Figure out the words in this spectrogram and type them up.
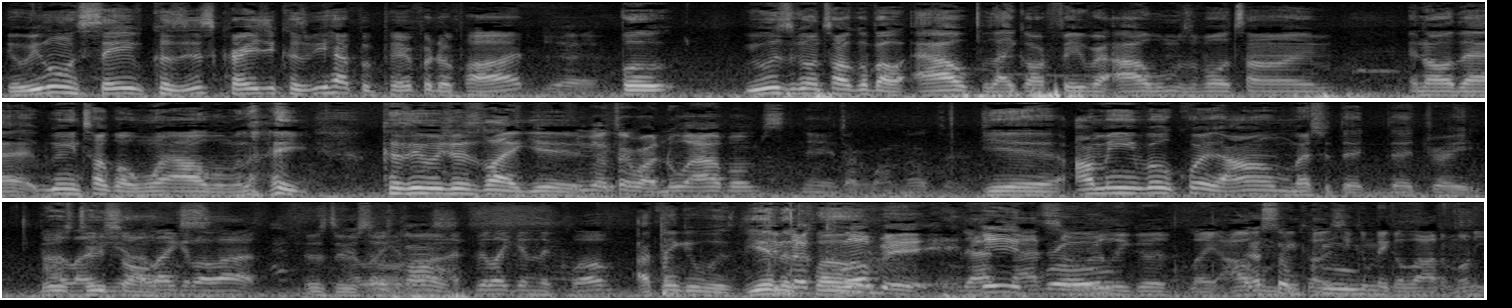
Yo, we gonna save because it's crazy because we have prepared for the pod, yeah. but we was gonna talk about out like our favorite albums of all time and all that. We ain't talk about one album, like because it was just like yeah, We gonna talk about new albums. They ain't talk about nothing. yeah. I mean, real quick, I don't mess with that that Drake. I There was like three it. songs. I like it a lot. There was three I, like songs. it. I feel like in the club, I think it was yeah, In, in, the, club, club. it that, hit, that's bro. a really good like album some because cool- he can make a lot of money.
